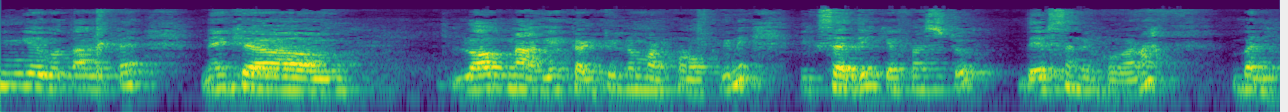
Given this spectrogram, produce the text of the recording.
ನಿಮಗೆ ಗೊತ್ತಾಗುತ್ತೆ. ನೆಕ್ಸ್ಟ್ ವ್ಲಾಗ್ನ ಹಾಗೆ ಕಂಟಿನ್ಯೂ ಮಾಡ್ಕೊಂಡು ಹೋಗ್ತೀನಿ. ಈಗ ಸದ್ಯಕ್ಕೆ ಫಸ್ಟು ದೇವಸ್ಥಾನಕ್ಕೆ ಹೋಗೋಣ. ಬನ್ನಿ.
